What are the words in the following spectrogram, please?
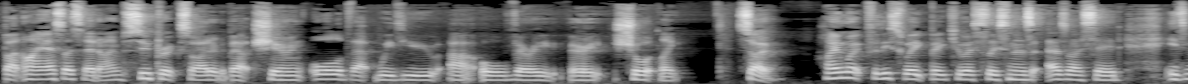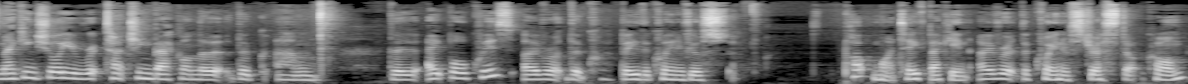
But I, as I said, I'm super excited about sharing all of that with you uh, all very, very shortly. So homework for this week, BQS listeners, as I said, is making sure you're touching back on the the um, the eight ball quiz over at the Be the Queen of Your pop my teeth back in over at thequeenofstress.com.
